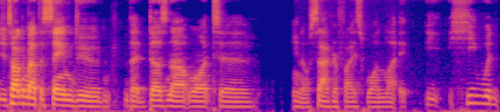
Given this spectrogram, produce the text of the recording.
You're talking about the same dude that does not want to, you know, sacrifice one life. He, he would.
